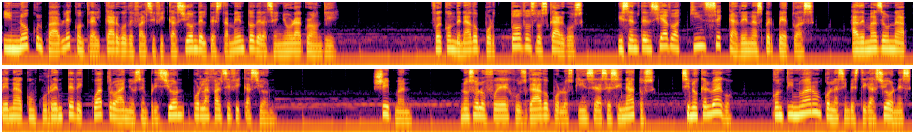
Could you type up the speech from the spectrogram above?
y no culpable contra el cargo de falsificación del testamento de la señora Grundy. Fue condenado por todos los cargos y sentenciado a 15 cadenas perpetuas, además de una pena concurrente de cuatro años en prisión por la falsificación. Shipman no solo fue juzgado por los 15 asesinatos, sino que luego, continuaron con las investigaciones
